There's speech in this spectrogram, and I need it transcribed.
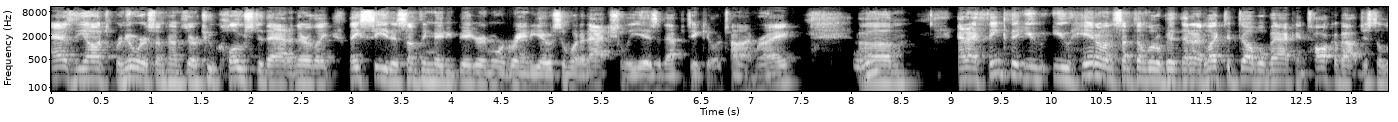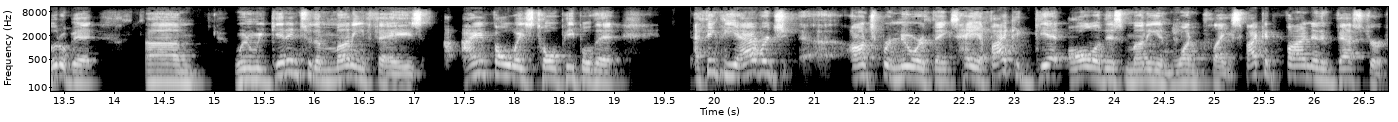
as the entrepreneur, sometimes they're too close to that and they're like, they see it as something maybe bigger and more grandiose than what it actually is at that particular time, right? Mm-hmm. Um, and I think that you you hit on something a little bit that I'd like to double back and talk about just a little bit. Um, when we get into the money phase, I've always told people that I think the average uh, entrepreneur thinks, hey, if I could get all of this money in one place, if I could find an investor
